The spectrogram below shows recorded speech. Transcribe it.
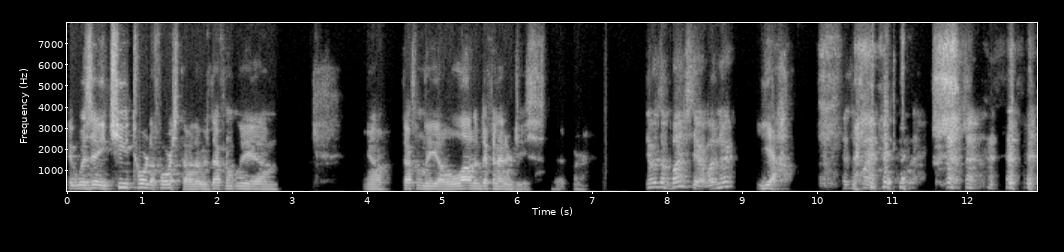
it was a chi tour de force though. There was definitely, um, you know, definitely a lot of different energies that were, There was a bunch there, wasn't there? yeah. There's a bunch.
